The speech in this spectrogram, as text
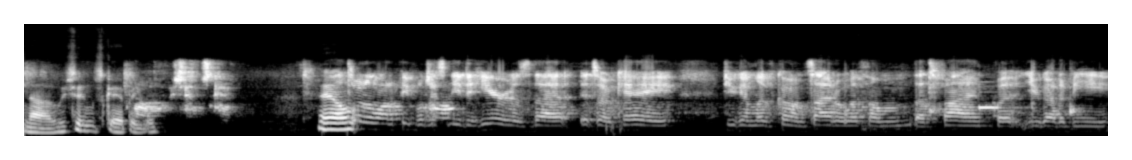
no. We shouldn't scare people. Now, That's what a lot of people just need to hear is that it's okay if you can live coincided with them. That's fine, but you got to be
